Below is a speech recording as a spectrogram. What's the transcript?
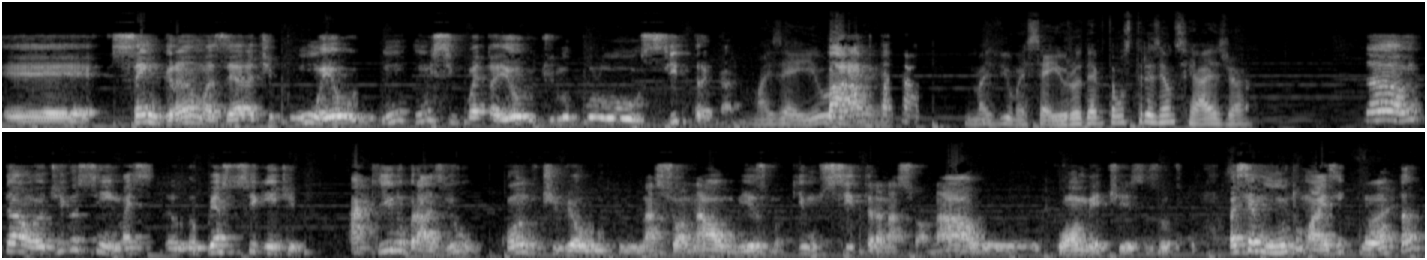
é, 100 gramas era tipo 1 euro, 1,50 euro de lúpulo citra, cara. Mas é euro. Barato pra caramba. Mas viu, mas se é euro deve estar uns 300 reais já. Não, então, eu digo assim, mas eu, eu penso o seguinte: aqui no Brasil, quando tiver o lúpulo nacional mesmo aqui, um Citra nacional, o Comet, esses outros, vai ser muito mais em conta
